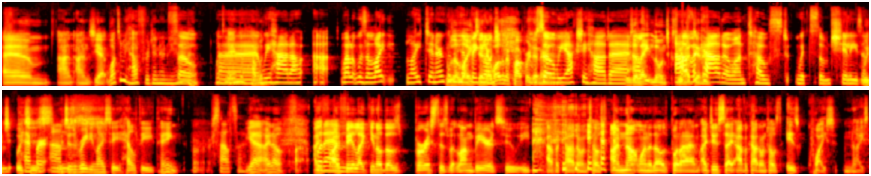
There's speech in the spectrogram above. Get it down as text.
Um. And and yeah, what did we have for dinner in the end? So then? What did we end up uh, having? we had a, a well, it was a light light dinner. 'cause was a light big dinner. It lunch. wasn't a proper dinner, So we actually had a, It was a late lunch 'cause we had dinner. avocado on toast with some chilies and which which pepper is and which is a really nicely healthy thing. or salsa. Yeah, I know. I, But, I, I um, feel like you know those baristas with long beards who eat avocado on toast. I'm not one of those, but um, I do say avocado on toast is quite nice.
